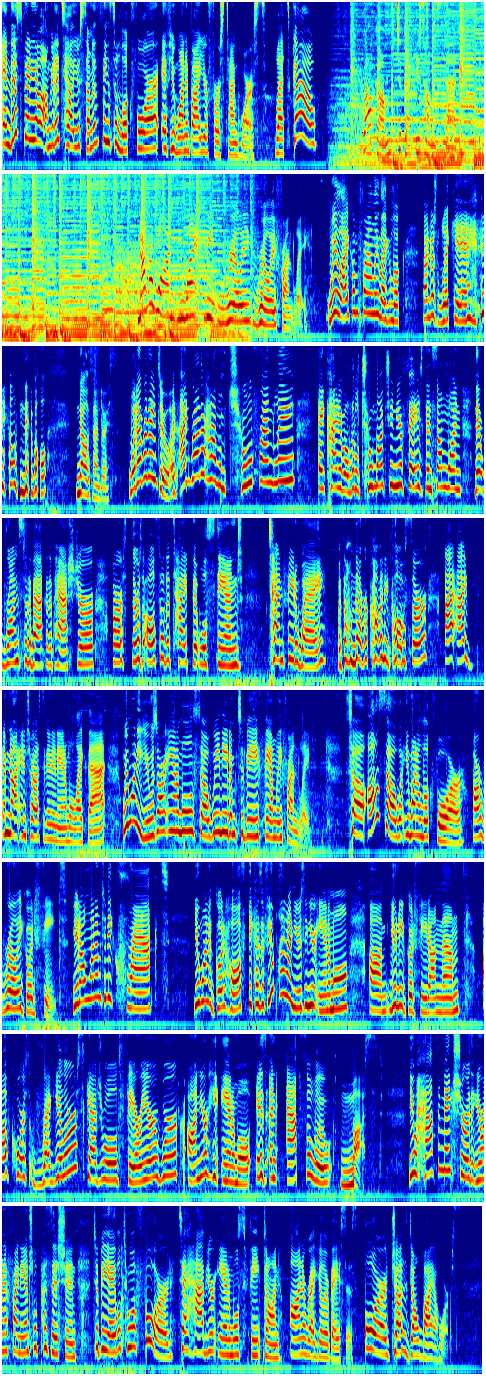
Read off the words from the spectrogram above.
In this video, I'm gonna tell you some of the things to look for if you wanna buy your first time horse. Let's go. Welcome to Becky's Homestead. Number one, you want it to be really, really friendly. We like them friendly, like look, Thunder's licking, he'll nibble. No, Thunders. Whatever they do, I'd rather have them too friendly and kind of a little too much in your face than someone that runs to the back of the pasture. Or there's also the type that will stand 10 feet away, but they'll never come any closer. I, I am not interested in an animal like that. We want to use our animals, so we need them to be family friendly. So also what you want to look for are really good feet. You don't want them to be cracked. You want a good hoof because if you plan on using your animal um, you need good feet on them. Of course, regular scheduled farrier work on your animal is an absolute must. You have to make sure that you're in a financial position to be able to afford to have your animal's feet done on a regular basis or just don't buy a horse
